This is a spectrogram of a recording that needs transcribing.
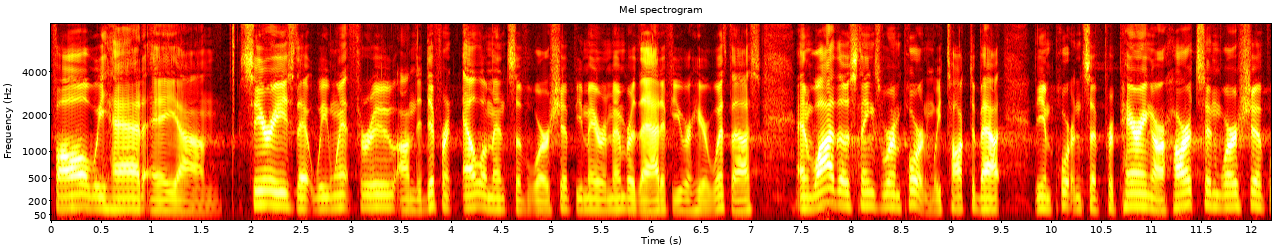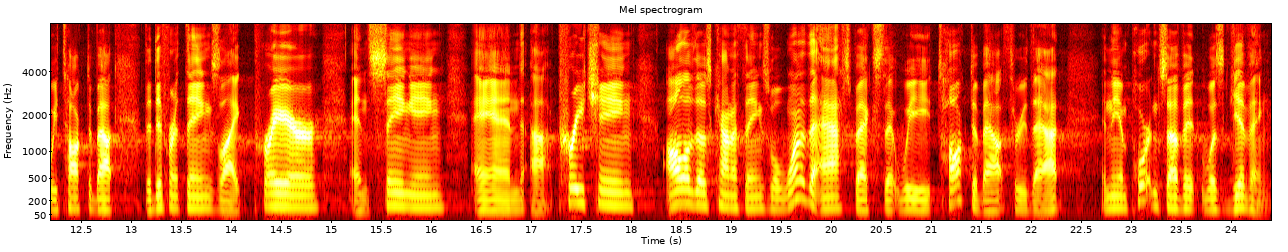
fall, we had a, um, series that we went through on the different elements of worship. You may remember that if you were here with us, and why those things were important. We talked about the importance of preparing our hearts in worship. We talked about the different things like prayer and singing and uh, preaching, all of those kind of things. Well, one of the aspects that we talked about through that and the importance of it was giving.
